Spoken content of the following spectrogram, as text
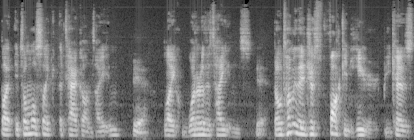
but it's almost like Attack on Titan. Yeah. Like, what are the Titans? Yeah. Don't tell me they're just fucking here because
